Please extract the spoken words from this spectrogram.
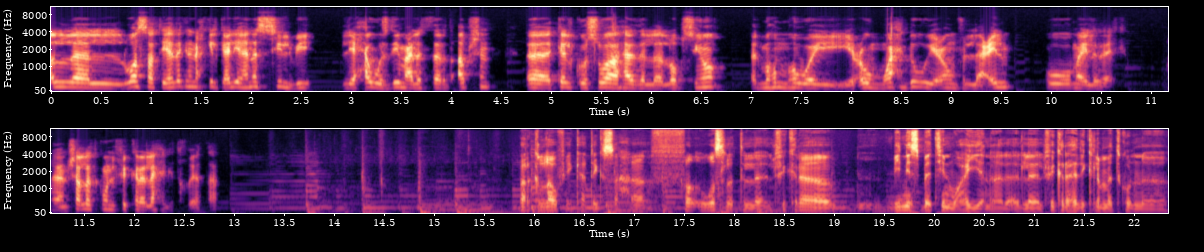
الوسطي هذاك اللي نحكي لك عليه أنا السلبي اللي يحوز ديما على الثيرد أوبشن. كلكو سوا هذا الأوبسيون المهم هو يعوم وحده ويعوم في العلم وما إلى ذلك. إن شاء الله تكون الفكرة لحقت خويا طارق. بارك الله فيك يعطيك الصحة. وصلت الفكرة. بنسبة معينة. الفكرة هذيك لما تكون آه،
